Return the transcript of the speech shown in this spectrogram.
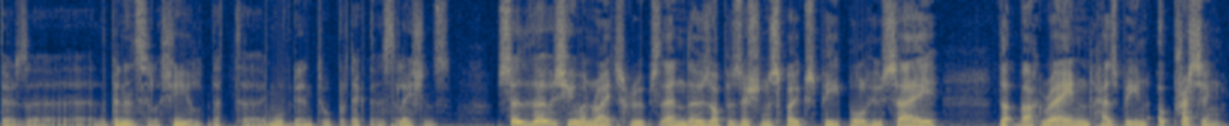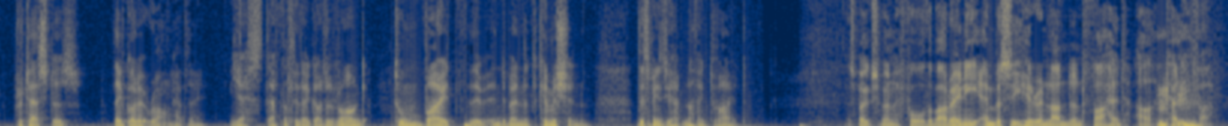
there's uh, the Peninsula Shield that uh, moved in to protect the installations. So those human rights groups, then, those opposition spokespeople who say that Bahrain has been oppressing protesters, they've got it wrong, have they? Yes, definitely they got it wrong. To invite the independent commission, this means you have nothing to hide. The spokesman for the Bahraini embassy here in London, Fahed Al Khalifa.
